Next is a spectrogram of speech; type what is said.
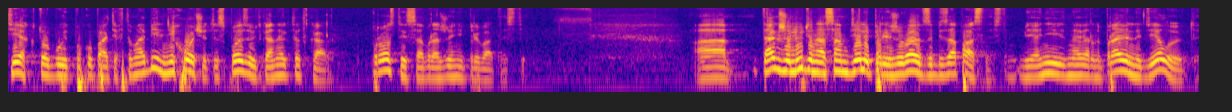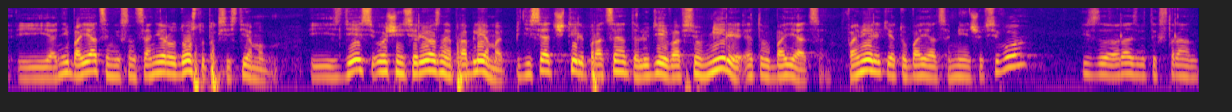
тех, кто будет покупать автомобиль, не хочет использовать Connected Car, просто из соображений приватности. А также люди на самом деле переживают за безопасность. И они, наверное, правильно делают, и они боятся несанкционированного доступа к системам. И здесь очень серьезная проблема. 54% людей во всем мире этого боятся. В Америке это боятся меньше всего из развитых стран.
